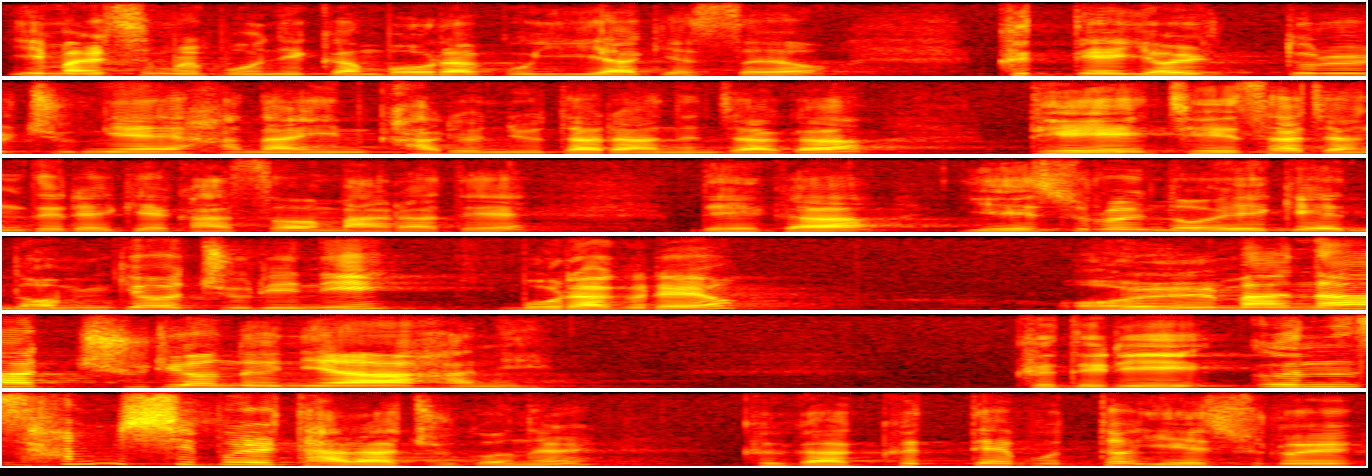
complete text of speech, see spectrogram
이 말씀을 보니까 뭐라고 이야기했어요? 그때 열둘 중에 하나인 가룟 유다라는 자가 대제사장들에게 가서 말하되 내가 예수를 너에게 넘겨 주리니 뭐라 그래요? 얼마나 주려느냐 하니 그들이 은 30을 달아 주거늘 그가 그때부터 예수를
